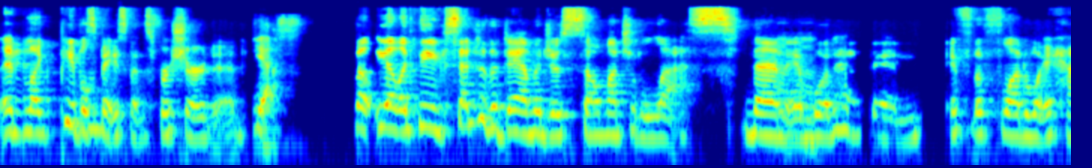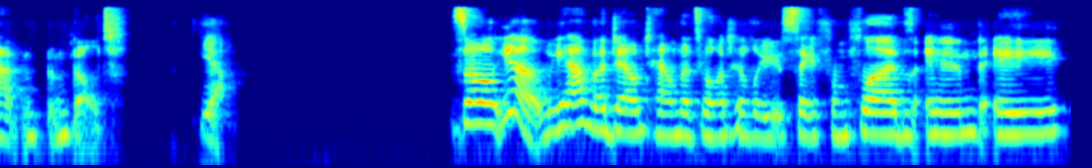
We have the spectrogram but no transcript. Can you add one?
and like people's basements for sure did. Yes. But yeah, like the extent of the damage is so much less than it Mhm. would have been if the floodway hadn't been built. Yeah. So yeah, we have a downtown that's relatively safe from floods and a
